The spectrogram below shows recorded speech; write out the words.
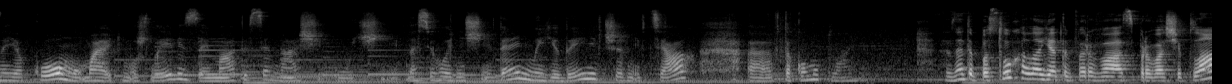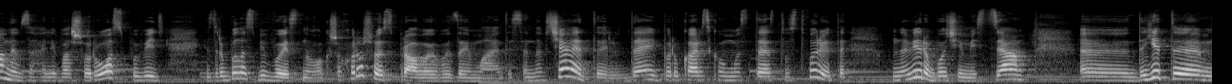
на якому мають можливість займатися наші учні. На сьогоднішній день ми єдині в Чернівцях е, в такому плані. Знаєте, послухала я тепер вас про ваші плани, взагалі вашу розповідь, і зробила собі висновок, що хорошою справою ви займаєтеся, навчаєте людей перукарському мистецтву, створюєте нові робочі місця, е, даєте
